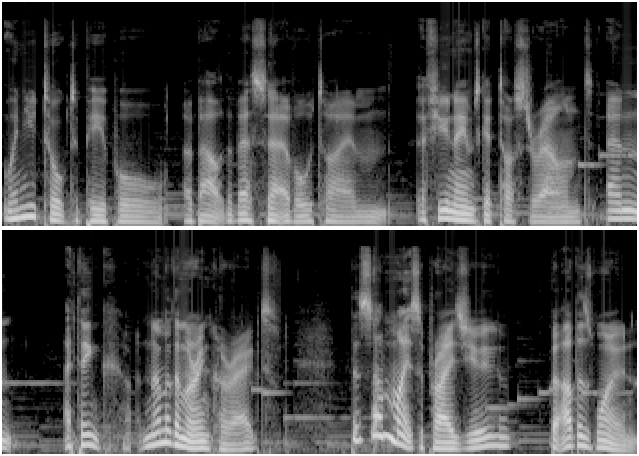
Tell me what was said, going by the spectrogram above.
When you talk to people about the best set of all time, a few names get tossed around, and I think none of them are incorrect. But some might surprise you, but others won't.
